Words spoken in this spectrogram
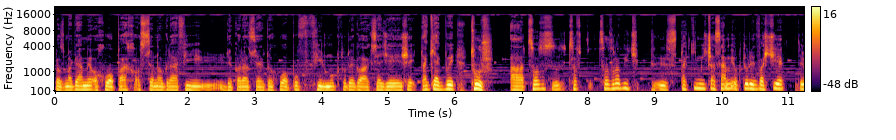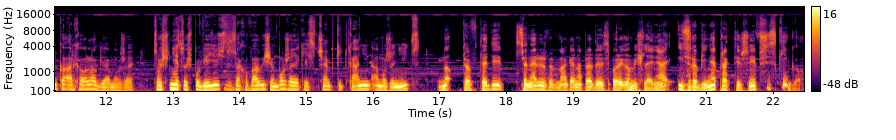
Rozmawiamy o chłopach, o scenografii dekoracjach do chłopów, filmu, którego akcja dzieje się tak jakby tuż. A co, co, co zrobić z takimi czasami, o których właściwie tylko archeologia może coś, niecoś powiedzieć? Zachowały się może jakieś strzępki tkanin, a może nic? No, to wtedy scenariusz wymaga naprawdę sporego myślenia i zrobienia praktycznie wszystkiego,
